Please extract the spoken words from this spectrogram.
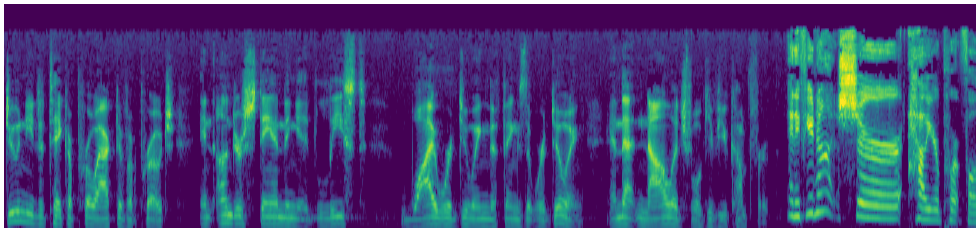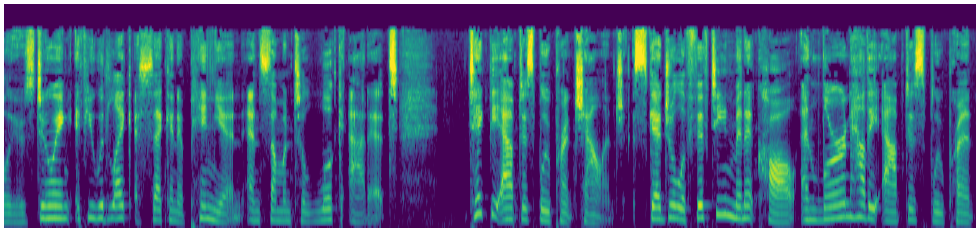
do need to take a proactive approach in understanding at least why we're doing the things that we're doing and that knowledge will give you comfort. And if you're not sure how your portfolio is doing, if you would like a second opinion and someone to look at it, Take the Aptus Blueprint Challenge. Schedule a 15 minute call and learn how the Aptus Blueprint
